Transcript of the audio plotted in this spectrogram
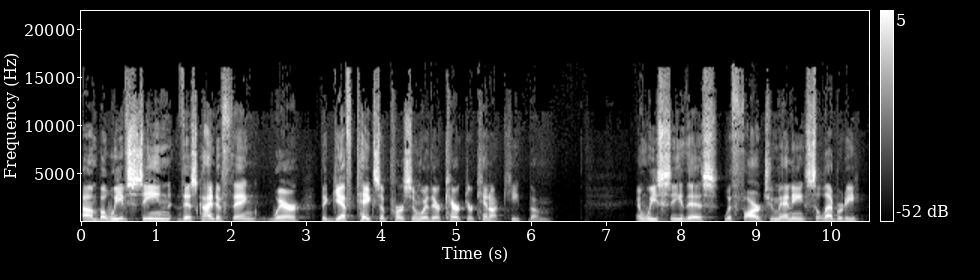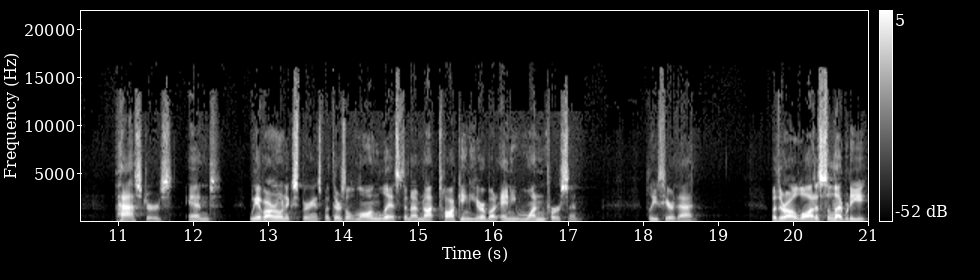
um, but we've seen this kind of thing where the gift takes a person where their character cannot keep them and we see this with far too many celebrity pastors, and we have our own experience, but there's a long list, and I'm not talking here about any one person. Please hear that. But there are a lot of celebrity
